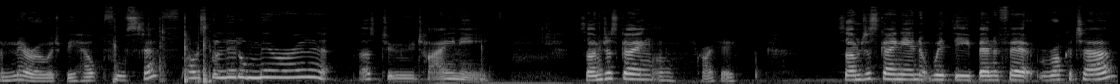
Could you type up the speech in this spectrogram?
a mirror would be helpful, Steph. Oh, it's got a little mirror in it. That's too tiny. So I'm just going, oh crikey. So I'm just going in with the Benefit Rocketeur.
